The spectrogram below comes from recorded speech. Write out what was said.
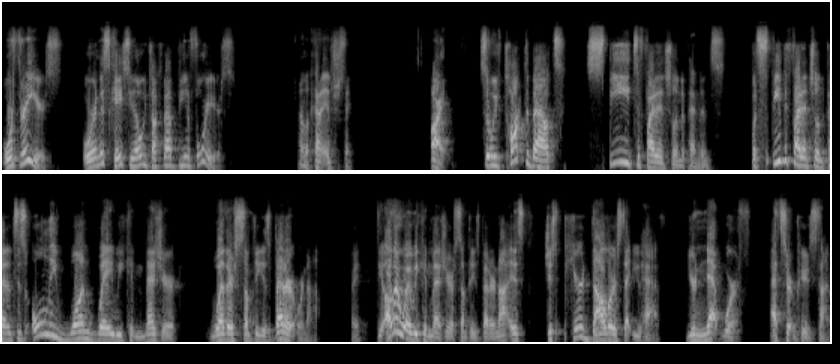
or three years, or in this case, you know, we talked about being four years. I don't know, kind of interesting. All right. So we've talked about speed to financial independence, but speed to financial independence is only one way we can measure whether something is better or not right? The other way we can measure if something's better or not is just pure dollars that you have, your net worth at certain periods of time.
